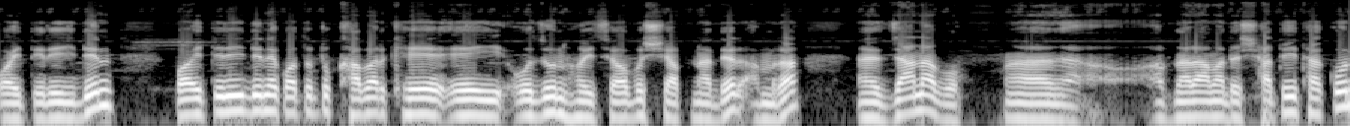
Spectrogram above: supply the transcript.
পঁয়ত্রিশ দিন। পঁয়ত্রিশ দিনে কতটুকু খাবার খেয়ে এই ওজন হয়েছে অবশ্যই আপনাদের আমরা জানাব। আপনারা আমাদের সাথেই থাকুন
